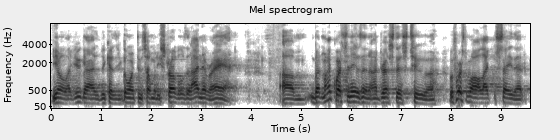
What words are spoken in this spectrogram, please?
you know, like you guys, because you're going through so many struggles that I never had. Um, but my question is, and I address this to, well, first of all, I'd like to say that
